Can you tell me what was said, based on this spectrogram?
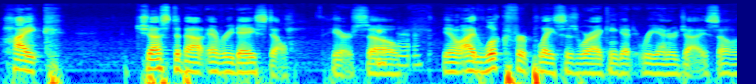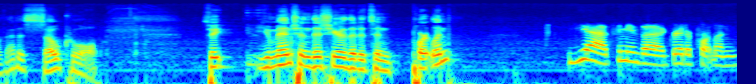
hike just about every day still here. So, Yeah. you know, I look for places where I can get re-energized. So that is so cool. So you mentioned this year that it's in Portland. Yeah, it's gonna be in the Greater Portland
